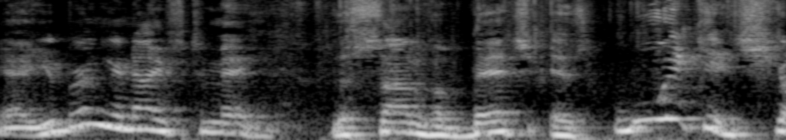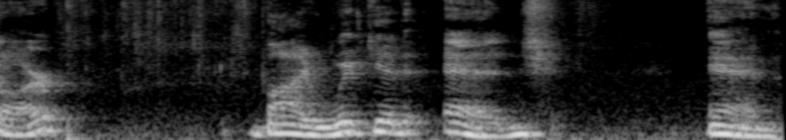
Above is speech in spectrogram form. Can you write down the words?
Yeah, you bring your knife to me. The son of a bitch is wicked sharp by Wicked Edge and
